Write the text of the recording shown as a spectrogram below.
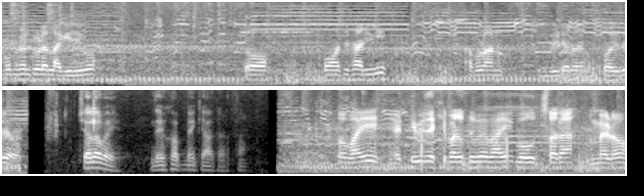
ପନ୍ଦର ମିନିଟ୍ ଗୋଟେ ଲାଗିଯିବ ତ ପହଞ୍ଚି ସାରିକି ଆପଣ ଭିଡ଼ିଓରେ କହିବେ ଆଉ ଚାଲ ଭାଇ देखो अब मैं क्या करता हूँ तो भाई एटी भी देखी पड़ो तुम्हें भाई बहुत सारा मेड़ो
